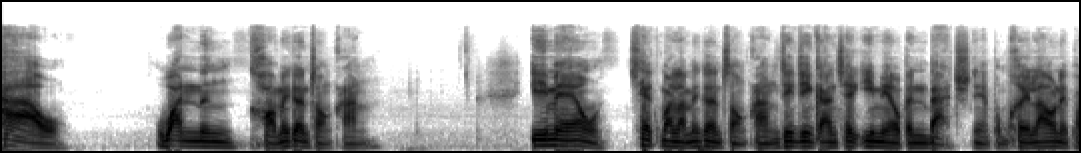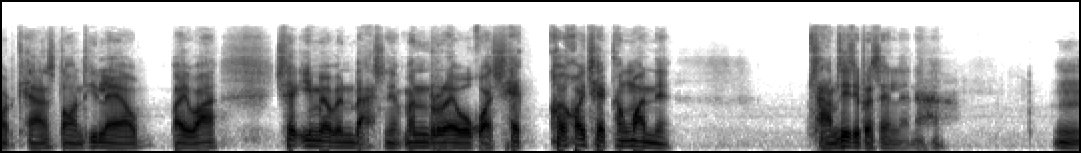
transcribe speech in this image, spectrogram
ข่าววันหนึ่งขอไม่เกินสองครั้ง อีเมล เช็ควันละไม่เกินสองครั้ง จริง ๆ การเช็คอีเมลเป็นแบตช์เนี่ยผมเคยเล่าในพอดแคสต์ตอนที่แล้ว ไปว่าเช็คอีเมลเป็นแบตช์เนี่ยมันเร็วกว่าเช็ค ค่อยๆเช็คทั้งวันเนี่ยสามสี่สิบเปอร์เซ็นต์เลยนะฮะอืม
